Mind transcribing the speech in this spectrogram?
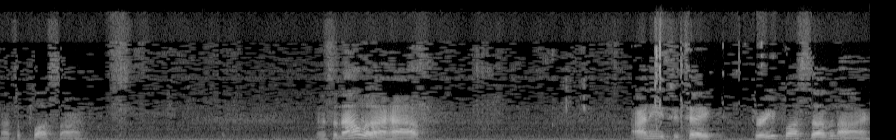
That's a plus sign. And so now what I have, I need to take 3 plus 7i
